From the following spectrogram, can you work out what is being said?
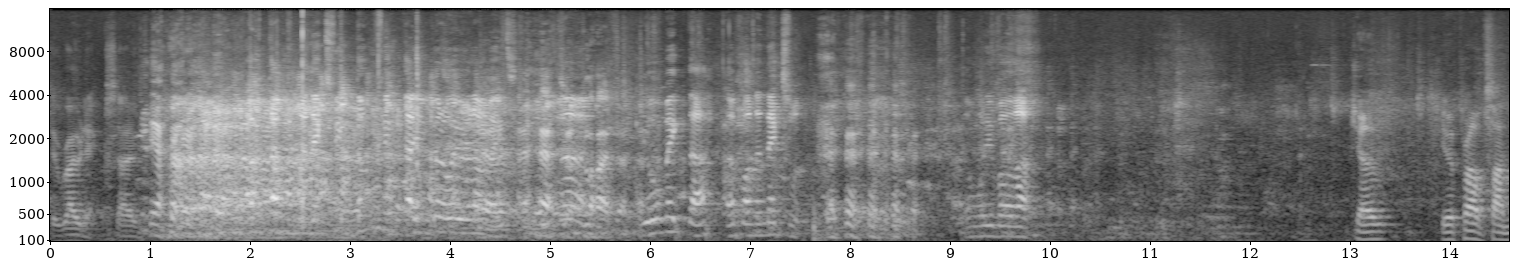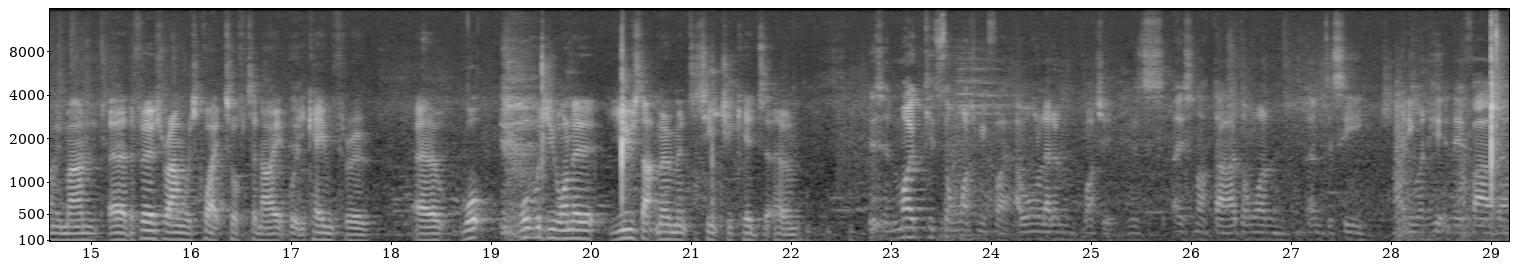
the Rolex. So the next thing, don't think that you got away with that, mate. You'll make that up on the next one. don't worry about that. Joe, you're a proud family man. Uh, the first round was quite tough tonight, but you came through. Uh, what what would you want to use that moment to teach your kids at home? Listen, my kids don't watch me fight. I won't let them watch it. It's, it's not that. I don't want them to see anyone hitting their father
